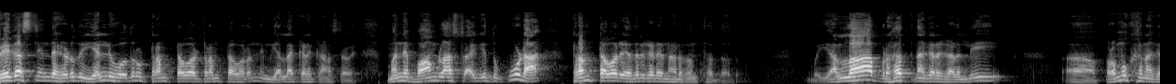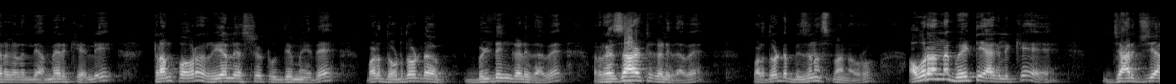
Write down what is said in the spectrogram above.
ವೇಗಸ್ನಿಂದ ಹಿಡಿದು ಎಲ್ಲಿ ಹೋದರೂ ಟ್ರಂಪ್ ಟವರ್ ಟ್ರಂಪ್ ಟವರ್ ಅಂತ ನಿಮ್ಗೆ ಎಲ್ಲ ಕಡೆ ಕಾಣಿಸ್ತವೆ. ಮೊನ್ನೆ ಬಾಂಬ್ ಬ್ಲಾಸ್ಟ್ ಆಗಿದ್ದು ಕೂಡ ಟ್ರಂಪ್ ಟವರ್ ಎದುರುಗಡೆ ನಡೆದಂಥದ್ದು ಅದು. ಎಲ್ಲ ಬೃಹತ್ ನಗರಗಳಲ್ಲಿ ಪ್ರಮುಖ ನಗರಗಳಲ್ಲಿ, ಅಮೇರಿಕೆಯಲ್ಲಿ ಟ್ರಂಪ್ ಅವರ ರಿಯಲ್ ಎಸ್ಟೇಟ್ ಉದ್ಯಮ ಇದೆ. ಭಾಳ ದೊಡ್ಡ ದೊಡ್ಡ ಬಿಲ್ಡಿಂಗ್ಗಳಿದ್ದಾವೆ ರೆಸಾರ್ಟ್ಗಳಿದ್ದಾವೆ ಭಾಳ ದೊಡ್ಡ ಬಿಸ್ನೆಸ್ ಮ್ಯಾನ್ ಅವರು. ಅವರನ್ನು ಭೇಟಿ ಆಗಲಿಕ್ಕೆ ಜಾರ್ಜಿಯಾ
